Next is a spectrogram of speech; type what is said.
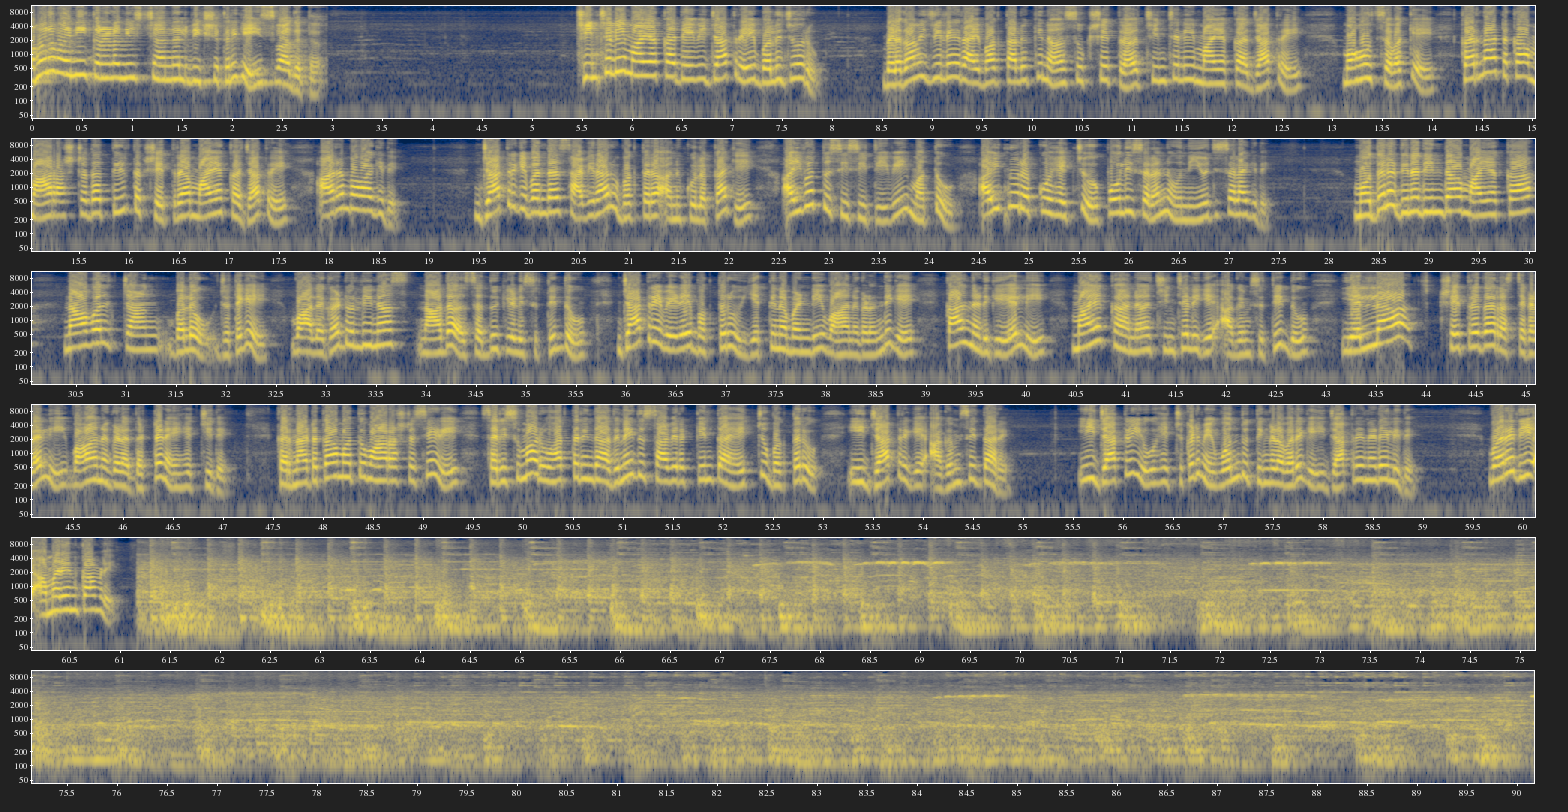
ಅಮರವಾಹಿನಿ Kannada news channel ವೀಕ್ಷಕರಿಗೆ ಸ್ವಾಗತ. ಚಿಂಚಲಿ ಮಾಯಕ್ಕ ದೇವಿ ಜಾತ್ರೆ ಬಲುಜೋರು. ಬೆಳಗಾವಿ ಜಿಲ್ಲೆ ರಾಯಬಾಗ್ ತಾಲೂಕಿನ ಸುಕ್ಷೇತ್ರ ಚಿಂಚಲಿ ಮಾಯಕ್ಕ ಜಾತ್ರೆ ಮಹೋತ್ಸವಕ್ಕೆ ಕರ್ನಾಟಕ ಮಹಾರಾಷ್ಟ್ರದ ತೀರ್ಥಕ್ಷೇತ್ರ ಮಾಯಕ್ಕ ಜಾತ್ರೆ ಆರಂಭವಾಗಿದೆ. ಜಾತ್ರೆಗೆ ಬಂದ ಸಾವಿರಾರು ಭಕ್ತರ ಅನುಕೂಲಕ್ಕಾಗಿ ಐವತ್ತು ಸಿಸಿಟಿವಿ ಮತ್ತು ಐದುನೂರಕ್ಕೂ ಹೆಚ್ಚು ಪೊಲೀಸರನ್ನು ನಿಯೋಜಿಸಲಾಗಿದೆ. ಮೊದಲ ದಿನದಿಂದ ಮಾಯಕ್ಕ ನಾವಲ್ ಚಾಂಗ್ ಬಲೋ ಜೊತೆಗೆ ವಾಲಗಡೊಲ್ಲಿನ ನಾದ ಸದ್ದು ಕೇಳಿಸುತ್ತಿದ್ದು, ಜಾತ್ರೆ ವೇಳೆ ಭಕ್ತರು ಎತ್ತಿನ ಬಂಡಿ ವಾಹನಗಳೊಂದಿಗೆ ಕಾಲ್ನಡಿಗೆಯಲ್ಲಿ ಮಾಯಕ್ಕನ ಚಿಂಚಲಿಗೆ ಆಗಮಿಸುತ್ತಿದ್ದು, ಎಲ್ಲ ಕ್ಷೇತ್ರದ ರಸ್ತೆಗಳಲ್ಲಿ ವಾಹನಗಳ ದಟ್ಟಣೆ ಹೆಚ್ಚಿದೆ. ಕರ್ನಾಟಕ ಮತ್ತು ಮಹಾರಾಷ್ಟ್ರ ಸೇರಿ ಸರಿಸುಮಾರು ಹತ್ತರಿಂದ ಹದಿನೈದು ಸಾವಿರಕ್ಕಿಂತ ಹೆಚ್ಚು ಭಕ್ತರು ಈ ಜಾತ್ರೆಗೆ ಆಗಮಿಸಿದ್ದಾರೆ. ಈ ಜಾತ್ರೆಯು ಹೆಚ್ಚು ಕಡಿಮೆ ಒಂದು ತಿಂಗಳವರೆಗೆ ಈ ಜಾತ್ರೆ ನಡೆಯಲಿದೆ. ವರದಿ ಅಮರೇನ್ ಕಾಂಬ್ಳೆ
